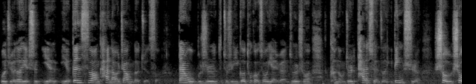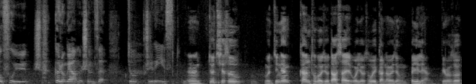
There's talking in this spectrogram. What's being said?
我觉得也是也也更希望看到这样的角色。但是我不是就是一个脱口秀演员，就是说，可能就是他的选择一定是受受赋予各种各样的身份，就不是这个意思。嗯，就其实我今天看脱口秀大赛，我有时候会感到一种悲凉。比如说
